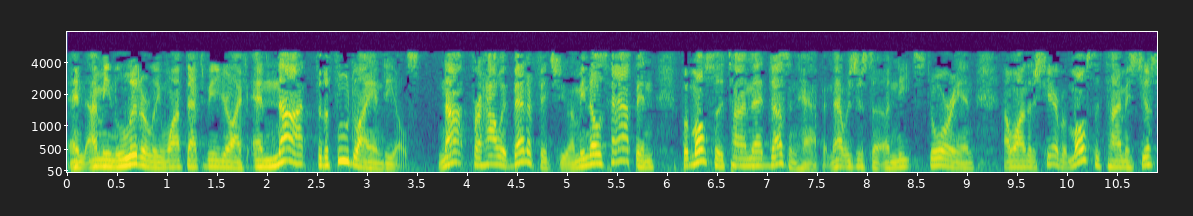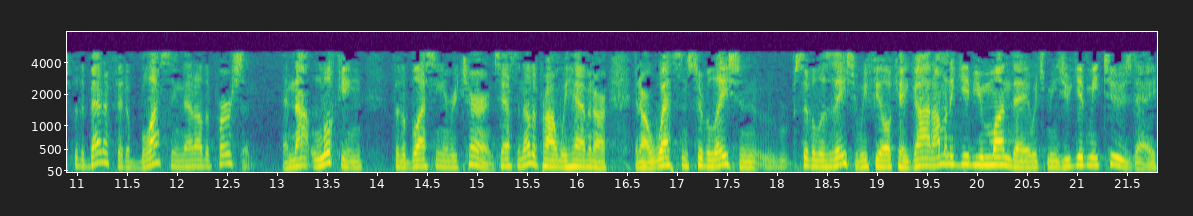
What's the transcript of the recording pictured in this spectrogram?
And I mean, literally want that to be in your life. And not for the Food Lion deals. Not for how it benefits you. I mean, those happen, but most of the time that doesn't happen. That was just a, a neat story and I wanted to share. But most of the time it's just for the benefit of blessing that other person and not looking for the blessing in return. See, that's another problem we have in our in our Western civilization. Civilization, we feel, okay, God, I'm going to give you Monday, which means you give me Tuesday,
